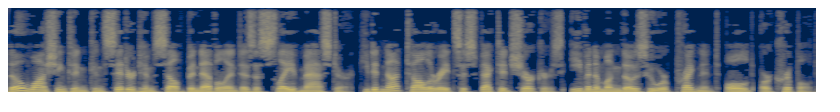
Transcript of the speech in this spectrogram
Though Washington considered himself benevolent as a slave master, he did not tolerate suspected shirkers, even among those who were pregnant, old, or crippled.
